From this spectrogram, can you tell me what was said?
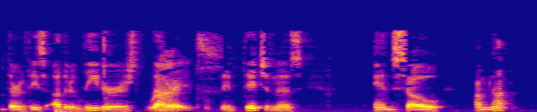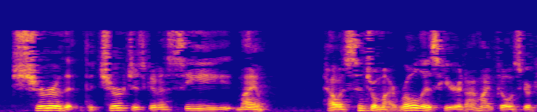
there are these other leaders that Right. are indigenous. And so I'm not sure that the church is going to see my how essential my role is here, and I might feel insecure.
